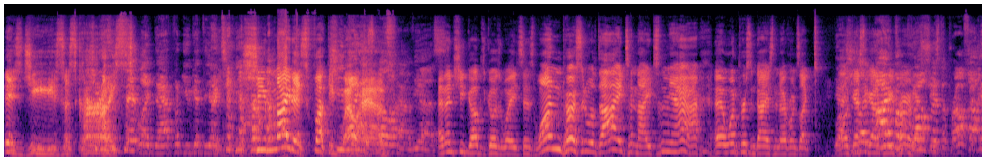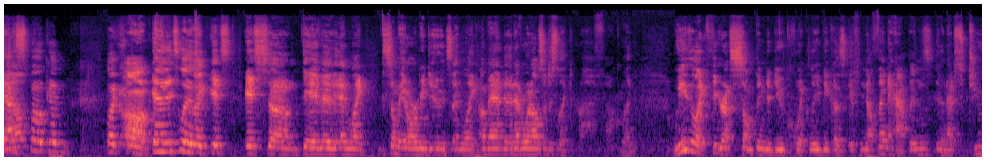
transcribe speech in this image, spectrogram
is Jesus She doesn't Christ." say it like that, but you get the idea. she might as fucking She well might as have. well have, yes. And then she gubs goes away and says, "One person will die tonight." Yeah, and one person dies, and then everyone's like, Yeah, "Well, I guess like, we gotta "I'm believe her." prophet. She's the prophet I have now. spoken. Like, oh, and it's literally like it's it's um, David and like some of the army dudes and like Amanda and everyone else are just like, fuck, like we need to like figure out something to do quickly because if nothing happens in the next two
